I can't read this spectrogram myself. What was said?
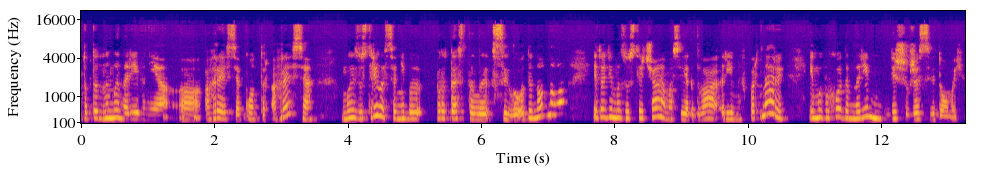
Тобто не ми на рівні е, агресія, контрагресія, ми зустрілися, ніби протестили силу один одного, і тоді ми зустрічаємося як два рівних партнери, і ми виходимо на рівень більш вже свідомий.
